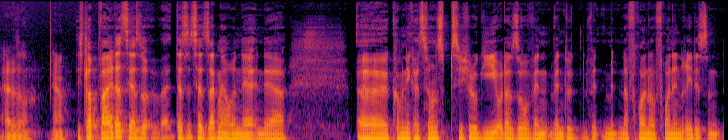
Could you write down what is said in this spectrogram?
Also, ja. Ich glaube, weil das ja so, das ist ja, sag mal auch in der, in der äh, Kommunikationspsychologie oder so, wenn, wenn du mit einer Freundin oder Freundin redest und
